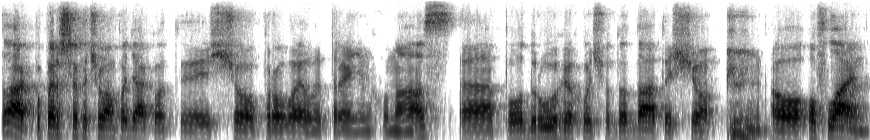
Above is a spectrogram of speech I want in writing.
Так, по-перше, хочу вам подякувати, що провели тренінг у нас. Е, По-друге, хочу додати, що офлайн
